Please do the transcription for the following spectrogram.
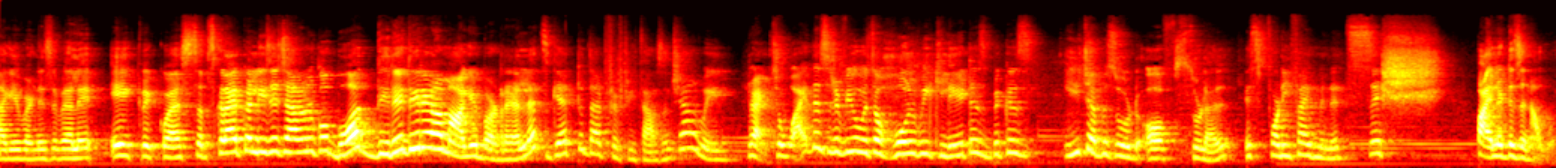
आगे बढ़ने से पहले एक रिक्वेस्ट सब्सक्राइब कर लीजिए चैनल को बहुत धीरे धीरे हम आगे बढ़ रहे हैं let's get to that 50000 shall we right so why this review is a whole week late is because each episode of Sudal is 45 minutes ish pilot is an hour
